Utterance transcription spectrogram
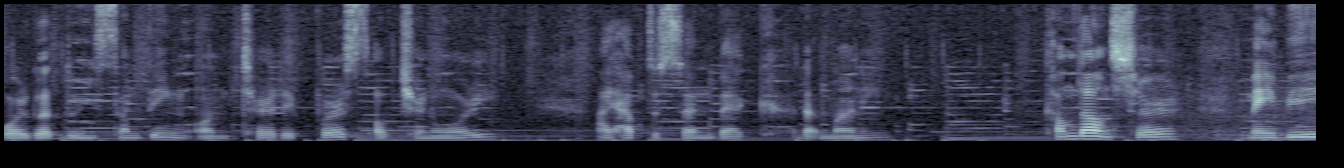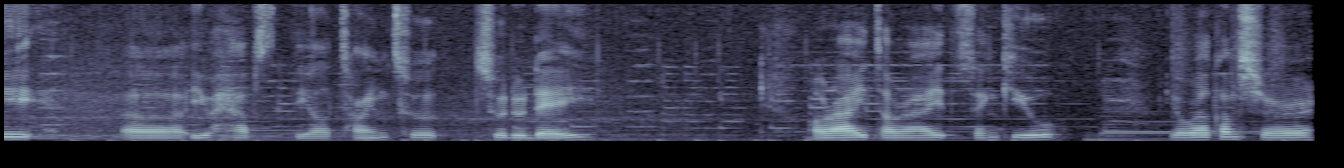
forgot doing something on 31st of January. I have to send back that money. Calm down, sir. Maybe uh, you have still time to to do day. Alright, alright, thank you. You're welcome, sir.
